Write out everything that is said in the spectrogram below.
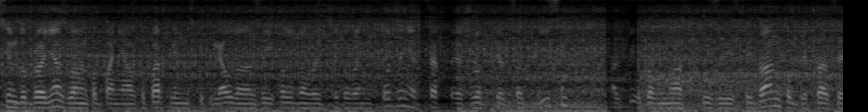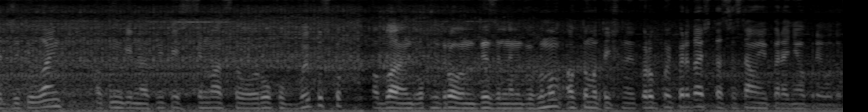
Всім доброго дня, з вами компанія Автопарк, Вінницький філіал. До нас заїхало нове чудове надходження. Це Peugeot 508. Автівка у нас кузові седан, комплектація GT Line. Автомобіль у нас 2017 року випуску, обладнаний 2-літровим дизельним двигуном, автоматичною коробкою передач та системою переднього приводу.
